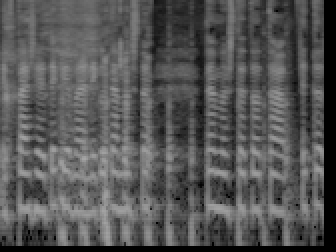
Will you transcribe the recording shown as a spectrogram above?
että pääsee tekemään niin tämmöistä, tämmöistä tota, että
